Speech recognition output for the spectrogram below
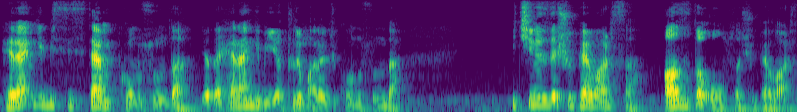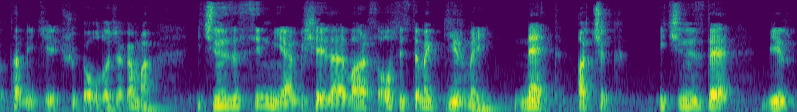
Herhangi bir sistem konusunda ya da herhangi bir yatırım aracı konusunda içinizde şüphe varsa, az da olsa şüphe varsa, tabii ki şüphe olacak ama içinizde sinmeyen bir şeyler varsa o sisteme girmeyin. Net, açık. İçinizde bir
